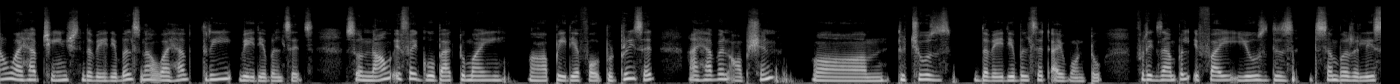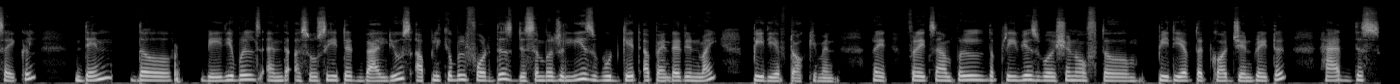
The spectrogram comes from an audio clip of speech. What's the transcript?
Now I have changed the variables. Now I have three variable sets. So now if I go back to my uh, PDF output preset, I have an option um, to choose the variable set I want to. For example, if I use this December release cycle, then the variables and the associated values applicable for this December release would get appended in my PDF document, right? For example, the previous version of the PDF that got generated had this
